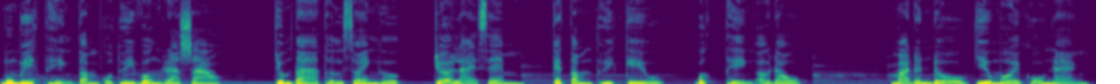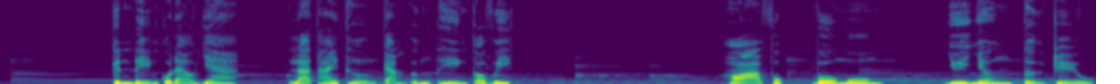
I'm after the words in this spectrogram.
Muốn biết thiện tâm của thúy vân ra sao, chúng ta thử xoay ngược trở lại xem cái tâm thúy kiều bất thiện ở đâu mà đến độ chiêu mời khổ nạn. Kinh điển của đạo gia là Thái Thượng Cảm ứng Thiên có viết. Họa phúc vô môn, duy nhân tự triệu.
